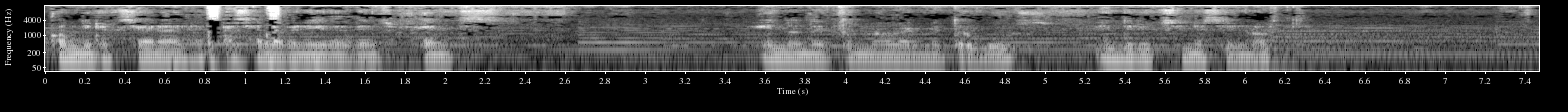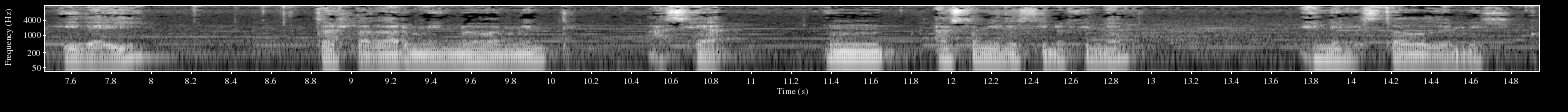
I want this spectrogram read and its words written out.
con dirección hacia la avenida de Insurgentes, en donde tomaba el metrobús en dirección hacia el norte y de ahí trasladarme nuevamente hacia hasta mi destino final en el Estado de México.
